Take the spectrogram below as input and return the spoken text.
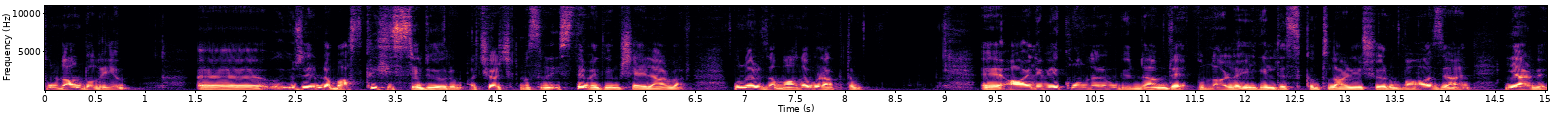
Bundan dolayı e, üzerimde baskı hissediyorum. Açığa çıkmasını istemediğim şeyler var. Bunları zamana bıraktım. E, ailevi konularım gündemde. Bunlarla ilgili de sıkıntılar yaşıyorum. Bazen yer ve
